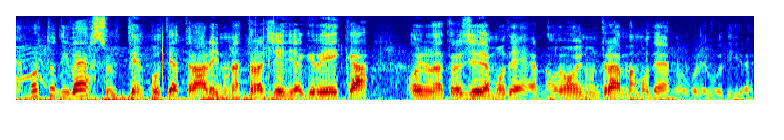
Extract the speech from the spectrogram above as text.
È molto diverso il tempo teatrale in una tragedia greca o in una tragedia moderna o in un dramma moderno, volevo dire,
